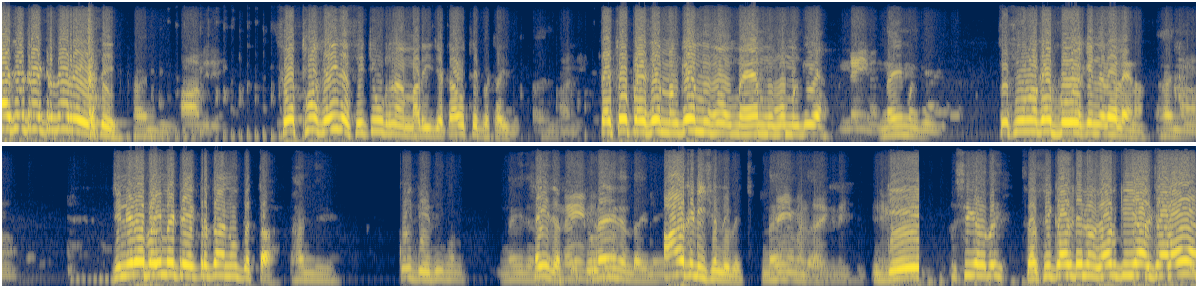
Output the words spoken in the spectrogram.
ਆਜੋ ਟਰੈਕਟਰ ਦਾ ਰੇਟ ਤੇ। ਹਾਂਜੀ। ਹਾਂ ਵੀਰੇ। ਸੋਥੋਂ ਸਹੀ ਦੱਸੀ ਝੂਠ ਨਾ ਮਾਰੀ ਜਟਾ ਉੱਥੇ ਬਿਠਾਈ ਦੀ ਹਾਂਜੀ। ਤੇਥੋਂ ਪੈਸੇ ਮੰਗੇ ਮੂੰਹੋਂ ਮੈਂ ਮੂੰਹੋਂ ਮੰਗਿਆ? ਨਹੀਂ। ਨਹੀਂ ਮੰਗੇ ਜੀ। ਤੁਸੀਂ ਉਹ ਅਗੇ ਬੋਲ ਕਿੰਨੇ ਦਾ ਲੈਣਾ। ਹਾਂਜੀ। ਜਿੰਨੇ ਦਾ ਬਾਈ ਮੈਂ ਟਰੈਕਟਰ ਤੁਹਾਨੂੰ ਦਿੱਤਾ। ਹਾਂਜੀ। ਕੋਈ ਦੇ ਦੂ ਹੁਣ? ਨਹੀਂ ਦਿੰਦਾ। ਸਹੀ ਨਹੀਂ ਦੱਸੋ। ਨਹੀਂ ਦਿੰਦਾ। ਜੀ ਨਹੀਂ। ਆਹ ਕੰਡੀਸ਼ਨ ਦੇ ਵਿੱਚ। ਨਹੀਂ ਮਿਲਦਾ ਜੇ। ਸਹੀ ਗੱਲ ਬਾਈ। ਸਤਿ ਸ਼੍ਰੀ ਅਕਾਲ ਢਿੱਲੋਂ ਸਾਹਿਬ ਕੀ ਹਾਲ ਚਾਲ ਹੈ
